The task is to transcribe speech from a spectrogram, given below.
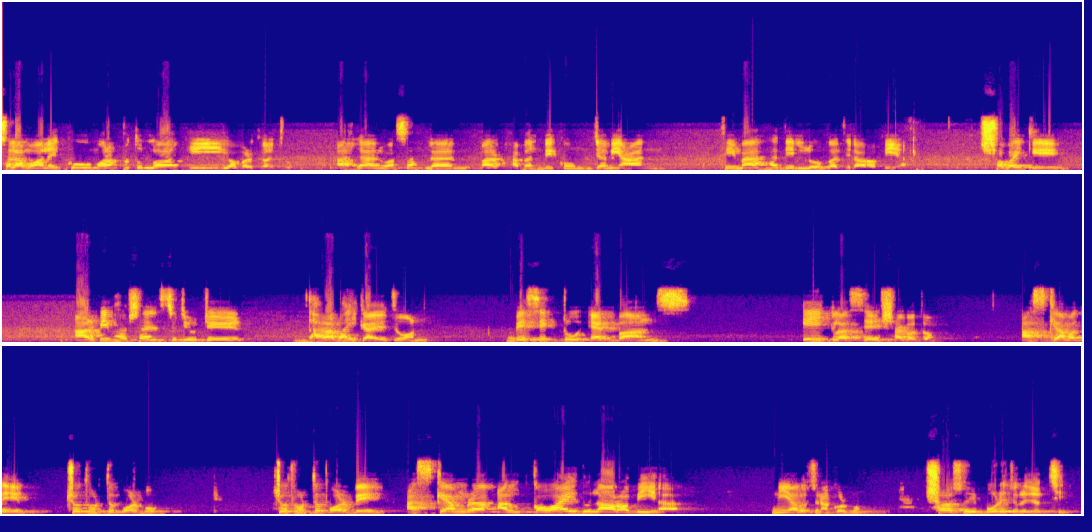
আসসালামু আলাইকুম ওরহমতুল্লাহি ওবরকাতু আহলান ওয়াসাহলান মারহাবান বিকুম জামিআন ফি মাহাদিল লুগাতিল আরাবিয়া। সবাইকে আরবি ভাষা ইনস্টিটিউটের ধারাবাহিক আয়োজন বেসিক টু অ্যাডভান্স এই ক্লাসে স্বাগতম। আজকে আমাদের চতুর্থ পর্ব। চতুর্থ পর্বে আজকে আমরা আল কওয়াইদুল আরবিয়া নিয়ে আলোচনা করব। সরাসরি বোর্ডে চলে যাচ্ছি।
